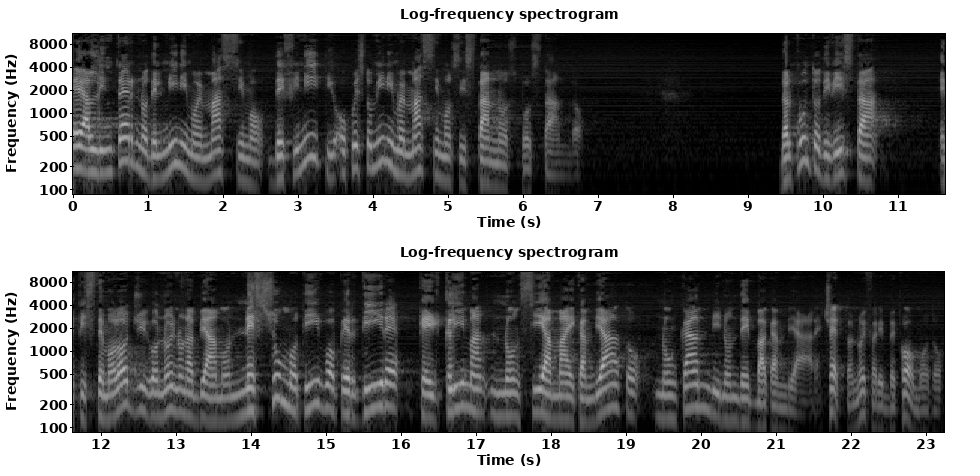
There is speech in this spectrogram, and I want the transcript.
è all'interno del minimo e massimo definiti o questo minimo e massimo si stanno spostando? Dal punto di vista epistemologico noi non abbiamo nessun motivo per dire che il clima non sia mai cambiato, non cambi, non debba cambiare. Certo, a noi farebbe comodo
